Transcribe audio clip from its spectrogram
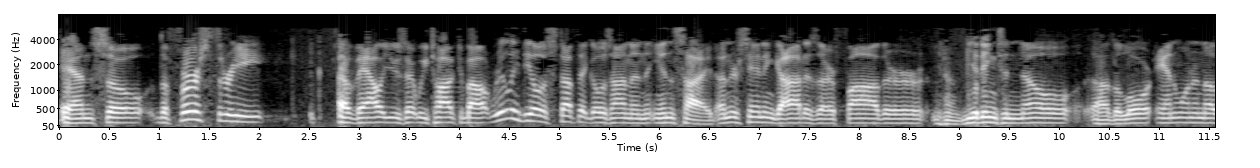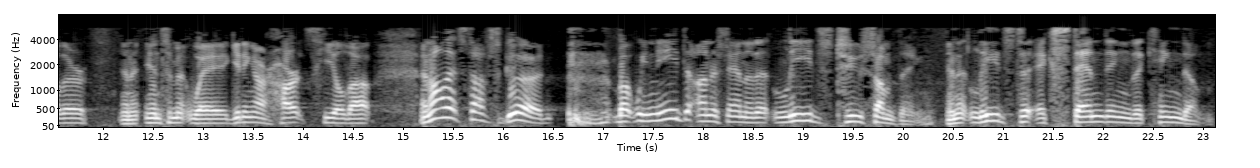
And so the first three uh, values that we talked about really deal with stuff that goes on in the inside. Understanding God as our Father, you know, getting to know uh, the Lord and one another in an intimate way, getting our hearts healed up. And all that stuff's good, but we need to understand that it leads to something, and it leads to extending the kingdom.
